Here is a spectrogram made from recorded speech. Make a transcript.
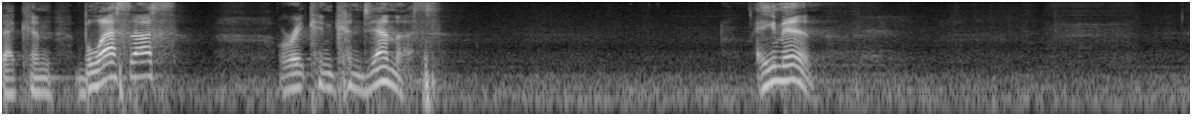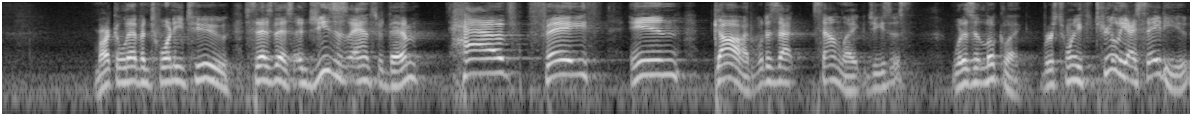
that can bless us or it can condemn us. Amen. Mark 11, 22 says this, and Jesus answered them, Have faith in God. What does that sound like, Jesus? What does it look like? Verse 20, truly I say to you,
